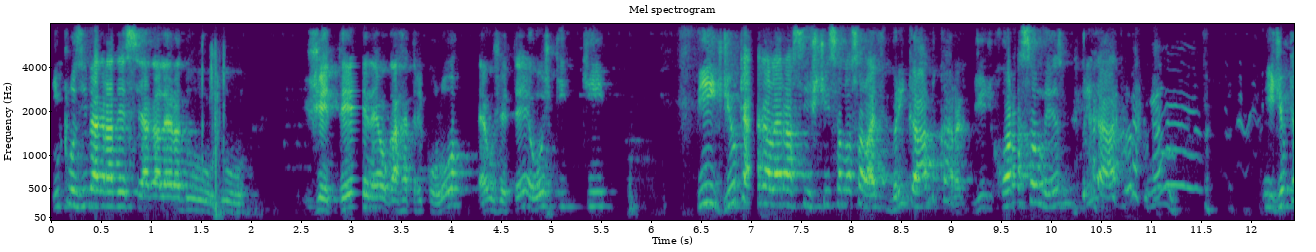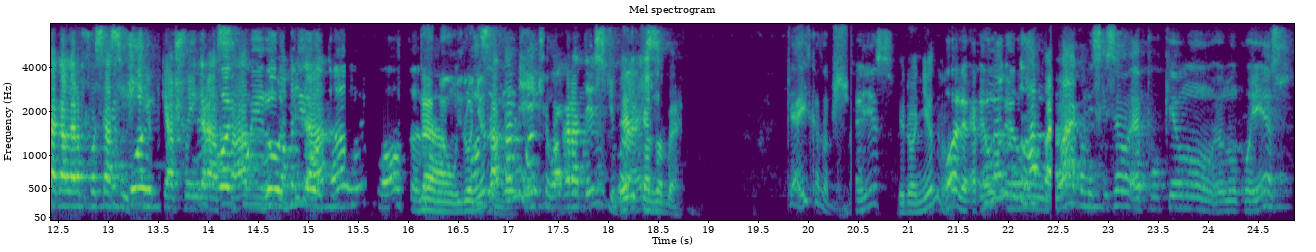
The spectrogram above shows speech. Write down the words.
Inclusive, agradecer a galera do, do GT, né? O Garra Tricolor, é o GT hoje, que, que pediu que a galera assistisse a nossa live. Obrigado, cara. De, de coração mesmo. Obrigado. Pediu que a galera fosse assistir, Foi- porque achou Foi engraçado. Muito ironia ou obrigado. não, não importa. Não, ironia não. Exatamente, eu agradeço Ele, demais. Carlos Alberto. Que é isso, Carlos Alberto? É isso? Ironia não. Olha, É eu, é nome eu, do rapaz lá, que eu me esqueci, é porque eu não, eu não conheço.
